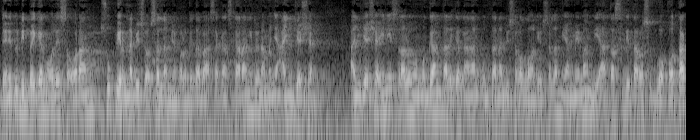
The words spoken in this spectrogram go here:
Dan itu dipegang oleh seorang supir Nabi SAW ya. Kalau kita bahasakan sekarang itu namanya Anjasya. Anjasya ini selalu memegang tali kekangan unta Nabi SAW yang memang di atas ditaruh sebuah kotak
